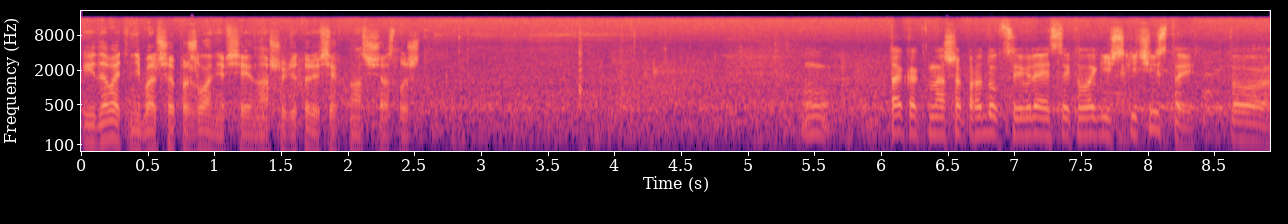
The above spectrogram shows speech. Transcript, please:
И давайте небольшое пожелание всей нашей аудитории, всех, кто нас сейчас слышит. Ну, так как наша продукция является экологически чистой, то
